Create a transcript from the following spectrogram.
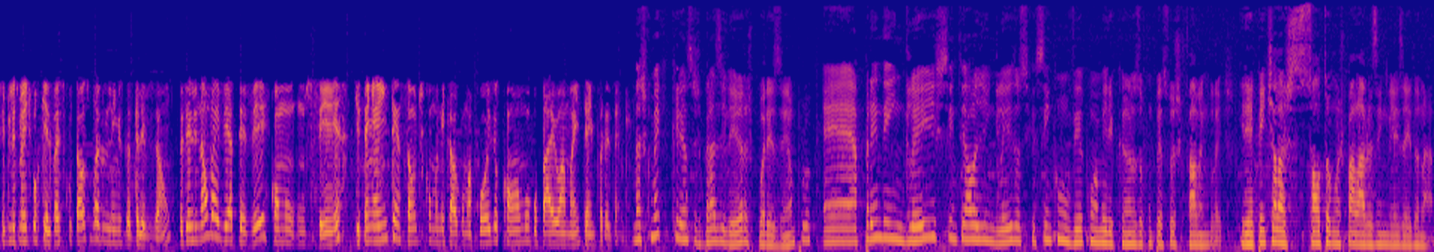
Simplesmente porque ele vai escutar os barulhinhos da televisão, mas ele não vai ver a TV como um ser que tem a intenção de comunicar alguma coisa como o pai ou a mãe tem, por exemplo. Mas como é que crianças brasileiras, por exemplo, é, aprendem inglês sem ter aula de inglês ou se- sem conviver com americanos ou com pessoas que falam inglês? E de repente elas soltam algumas palavras em inglês aí do nada.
